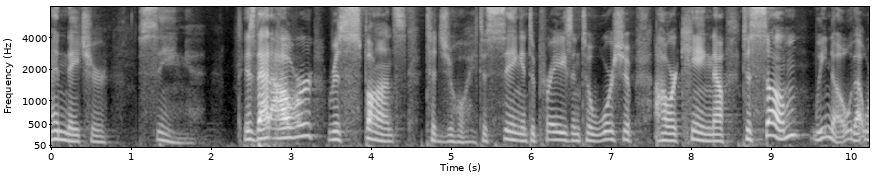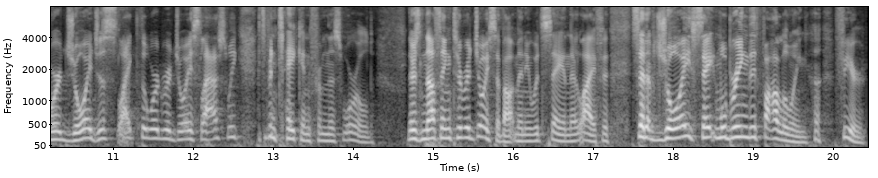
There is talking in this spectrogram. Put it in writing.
and nature sing. Is that our response to joy, to sing and to praise and to worship our King? Now, to some, we know that word joy, just like the word rejoice last week, it's been taken from this world. There's nothing to rejoice about, many would say, in their life. Instead of joy, Satan will bring the following fear,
